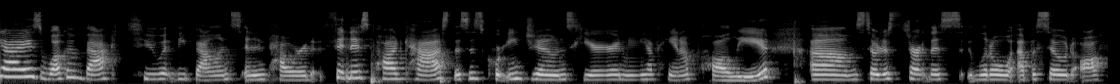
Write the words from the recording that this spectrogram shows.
guys, welcome back to the Balanced and Empowered Fitness Podcast. This is Courtney Jones here, and we have Hannah Polly. Um, so, just start this little episode off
